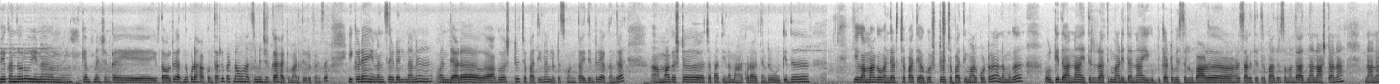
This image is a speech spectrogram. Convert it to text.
ಬೇಕಂದವರು ಇನ್ನು ಕೆಂಪು ಮೆಣಸಿನ್ಕಾಯಿ ಇರ್ತಾವಲ್ಲ ರೀ ಅದನ್ನು ಕೂಡ ಹಾಕ್ಕೊತಾರೆ ರೀ ಬಟ್ ನಾವು ಹಸಿ ಹಸಿಮೆಣ್ಸಿನ್ಕಾಯಿ ಹಾಕಿ ಮಾಡ್ತೀವಿ ರೀ ಫ್ರೆಂಡ್ಸ್ ಈ ಕಡೆ ಇನ್ನೊಂದು ಸೈಡಲ್ಲಿ ನಾನು ಒಂದೆರಡು ಆಗೋಷ್ಟು ಚಪಾತಿನ ಲಟ್ಟಿಸ್ಕೊಳ್ತಾ ಇದ್ದೀನಿ ರೀ ಯಾಕಂದ್ರೆ ಅಮ್ಮಗಷ್ಟು ಚಪಾತಿನ ಮಾಡ್ಕೊಡಾಕತ್ತೀನಿ ರೀ ಉಳ್ಕಿದ್ದು ಈಗ ಅಮ್ಮಗೆ ಒಂದೆರಡು ಚಪಾತಿ ಆಗೋಷ್ಟು ಚಪಾತಿ ಮಾಡಿಕೊಟ್ರೆ ನಮ್ಗೆ ಉಳ್ಕಿದ ಅನ್ನ ಐತ್ರಿ ರಾತ್ರಿ ಮಾಡಿದ್ದ ಅನ್ನ, ಈಗ ಕೆಟ್ಟ ಬಿಸಿಲ್ಗೆ ಭಾಳ ಹಳ್ಸಾಗತ್ತೈತ್ರಪ್ಪ. ಅದ್ರ ಸಂಬಂಧ ಅದನ್ನ ನಾಷ್ಟಾನ ನಾನು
